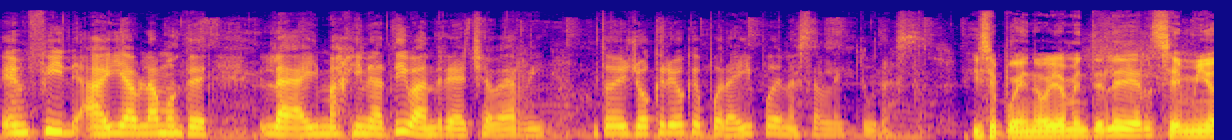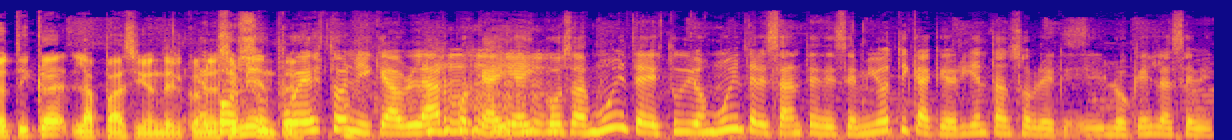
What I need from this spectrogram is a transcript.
En fin, ahí hablamos de la imaginativa Andrea Echeverry. Entonces, yo creo que por ahí pueden hacer lecturas. Y se pueden obviamente leer Semiótica, la pasión del Eh, Por conocimiento. supuesto, ni que hablar, porque ahí hay cosas muy estudios muy interesantes de semiótica que orientan sobre eh, lo que es la, semi-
